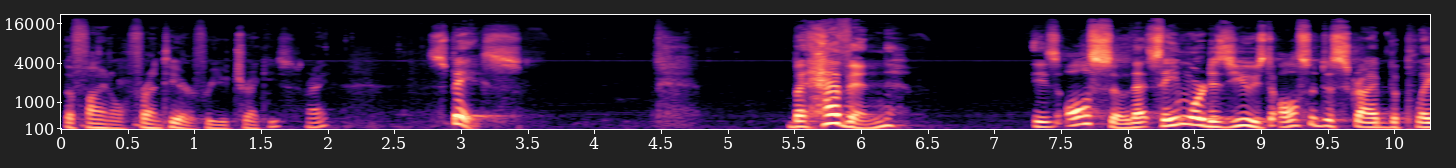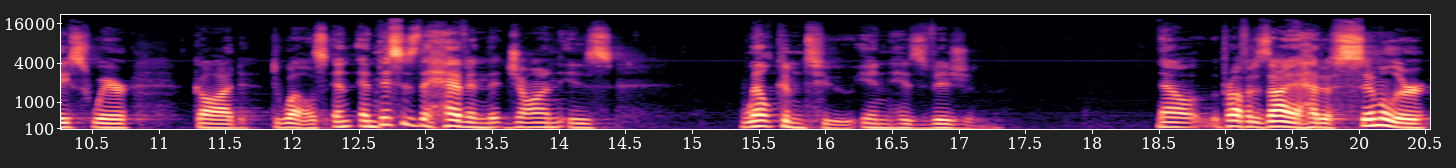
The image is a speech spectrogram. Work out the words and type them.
the final frontier for you Trekkies, right? Space. But heaven is also, that same word is used to also describe the place where God dwells. And, and this is the heaven that John is welcome to in his vision. Now, the prophet Isaiah had a similar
